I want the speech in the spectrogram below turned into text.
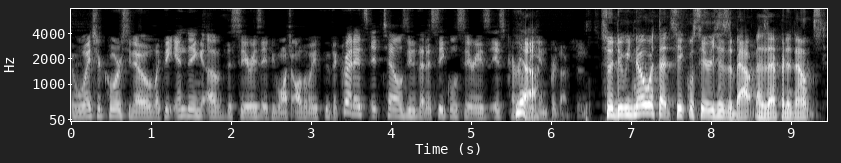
which of course you know like the ending of the series. If you watch all the way through the credits, it tells you that a sequel series is currently Yeah. in production. so do we know what that sequel series is about? Has that been announced?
